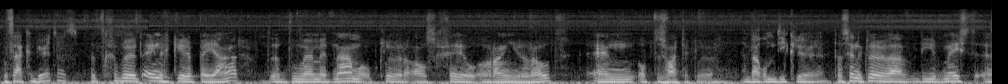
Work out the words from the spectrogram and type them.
Hoe vaak gebeurt dat? Dat gebeurt enige keren per jaar. Dat doen wij met name op kleuren als geel, oranje, rood. en op de zwarte kleur. En waarom die kleuren? Dat zijn de kleuren waar, die het meest eh,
